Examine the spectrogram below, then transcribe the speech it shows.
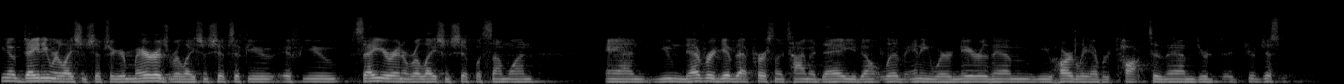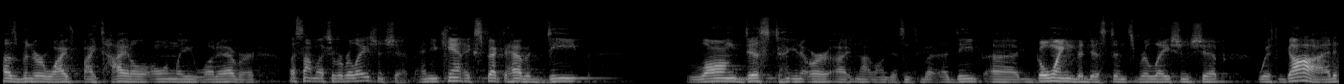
you know dating relationships or your marriage relationships if you if you say you're in a relationship with someone and you never give that person a time of day, you don't live anywhere near them, you hardly ever talk to them, you're you're just husband or wife by title only, whatever. That's not much of a relationship. And you can't expect to have a deep long distance, you know, or uh, not long distance, but a deep uh, going the distance relationship with God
